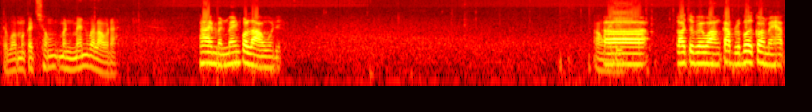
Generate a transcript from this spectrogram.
แต่ว่ามันก็ช่องมันแม่นกว่าเรานะ ใช่มันแม่นกว่าเราอะดิเอาไงอ่ดีาเราจะไปวางกับระเบิดก่อนไหมครับ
